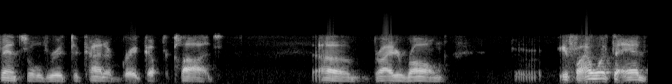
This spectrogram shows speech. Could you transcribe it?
fence over it to kind of break up the clods. Um, right or wrong, if I want to add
